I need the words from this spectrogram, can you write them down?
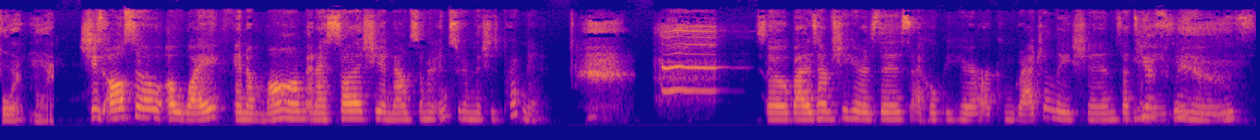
for more. She's also a wife and a mom, and I saw that she announced on her Instagram that she's pregnant. So by the time she hears this, I hope you hear our congratulations. That's Yes, amazing ma'am. news.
